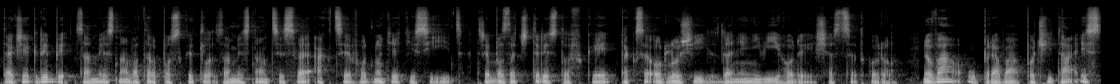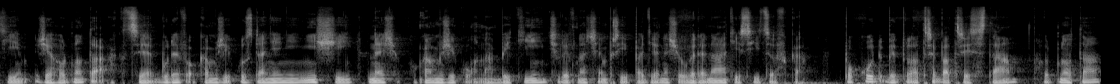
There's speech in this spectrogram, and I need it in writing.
Takže kdyby zaměstnavatel poskytl zaměstnanci své akcie v hodnotě tisíc, třeba za čtyřistovky, tak se odloží zdanění výhody 600 korun. Nová úprava počítá i s tím, že hodnota akcie bude v okamžiku zdanění nižší než v okamžiku nabití, čili v našem případě než uvedená tisícovka. Pokud by byla třeba 300 hodnota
